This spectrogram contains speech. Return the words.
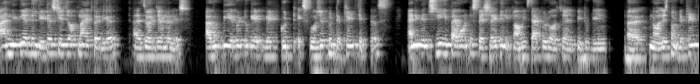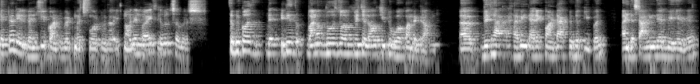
And maybe at the later stage of my career as a journalist, I would be able to get, get good exposure to different sectors. And eventually, if I want to specialize in economics, that would also help me to gain uh, knowledge from different sectors. It eventually contribute much more to the But then why civil service? So because it is one of those jobs which allows you to work on the ground uh, with ha- having direct contact with the people, understanding their behavior.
